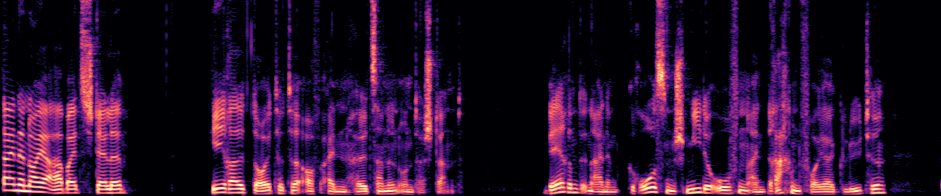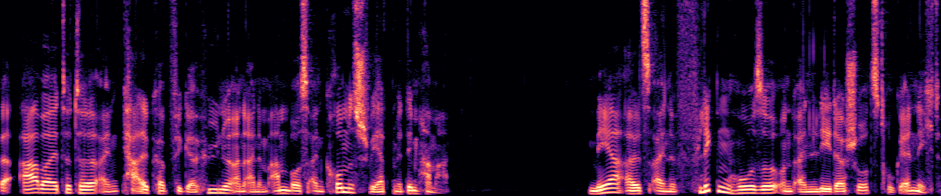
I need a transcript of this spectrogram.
Deine neue Arbeitsstelle. Gerald deutete auf einen hölzernen Unterstand. Während in einem großen Schmiedeofen ein Drachenfeuer glühte, bearbeitete ein kahlköpfiger Hühne an einem Amboss ein krummes Schwert mit dem Hammer. Mehr als eine Flickenhose und einen Lederschurz trug er nicht.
